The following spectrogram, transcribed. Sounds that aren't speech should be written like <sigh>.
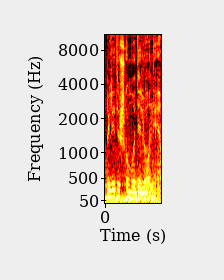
Pilietiškumo dėlionė.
